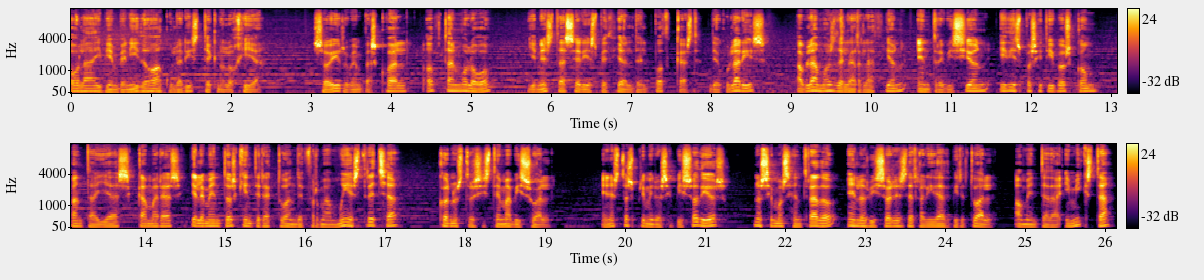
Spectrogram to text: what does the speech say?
Hola y bienvenido a Ocularis Tecnología. Soy Rubén Pascual, oftalmólogo, y en esta serie especial del podcast de Ocularis hablamos de la relación entre visión y dispositivos con pantallas, cámaras y elementos que interactúan de forma muy estrecha con nuestro sistema visual. En estos primeros episodios nos hemos centrado en los visores de realidad virtual, aumentada y mixta,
